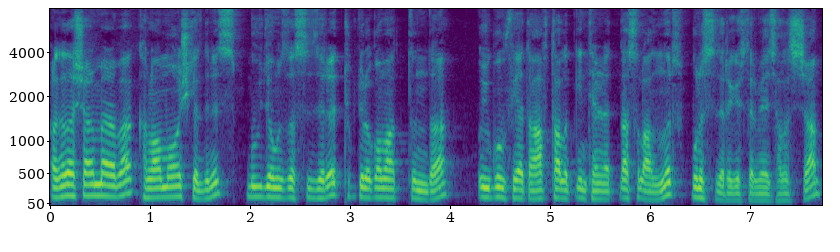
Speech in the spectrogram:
Arkadaşlar merhaba kanalıma hoş geldiniz. Bu videomuzda sizlere Türk Telekom hattında uygun fiyata haftalık internet nasıl alınır bunu sizlere göstermeye çalışacağım.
